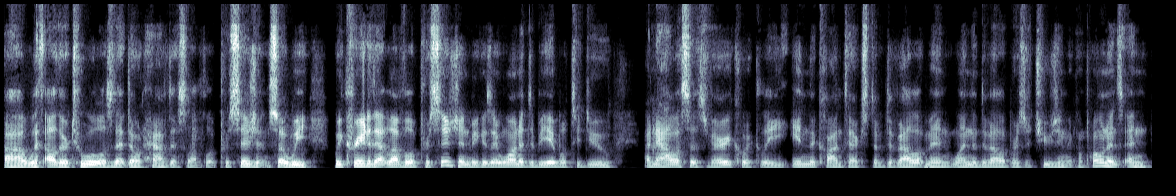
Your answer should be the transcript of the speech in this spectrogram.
uh, with other tools that don't have this level of precision. So we we created that level of precision because I wanted to be able to do analysis very quickly in the context of development when the developers are choosing the components and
